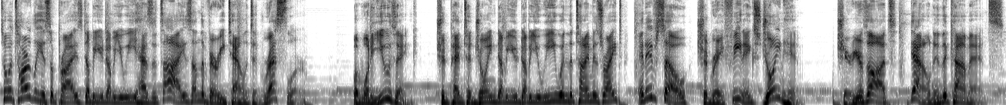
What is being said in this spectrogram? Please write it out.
so it's hardly a surprise WWE has its eyes on the very talented wrestler. But what do you think? Should Penta join WWE when the time is right? And if so, should Rey Fenix join him? Share your thoughts down in the comments.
